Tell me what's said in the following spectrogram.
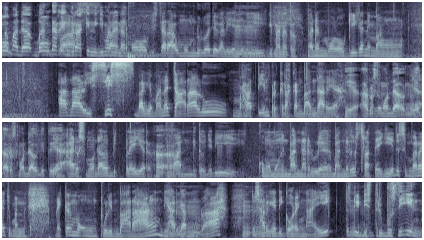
Gua- antam ada gua bandar yang gerakin nih gimana nih? Bandarmologi secara umum dulu aja kali ya. Mm-mm, Jadi Gimana tuh? Bandarmologi kan emang analisis bagaimana cara lu merhatiin pergerakan bandar ya. Ya arus Lu- modal ngelihat ya. arus modal gitu ya. Ya arus modal big player Ha-ha. fun gitu. Jadi aku ngomongin bandar dulu ya. Bandar itu strategi itu sebenarnya cuman mereka mau ngumpulin barang di harga murah terus harga digoreng naik terus didistribusiin.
